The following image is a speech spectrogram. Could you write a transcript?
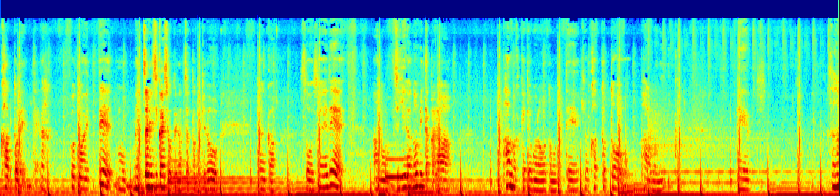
カットでみたいなことを言ってもうめっちゃ短いショートになっちゃったんだけどなんかそうそれであの地毛が伸びたからパーマかけてもらおうと思って今日カットとパーマに行く。でその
